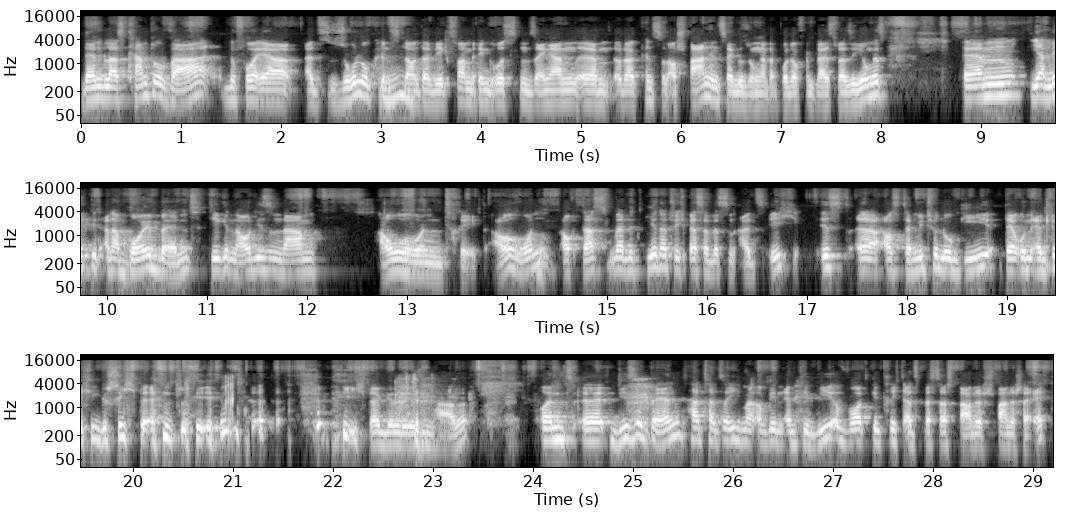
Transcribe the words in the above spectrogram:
Denn Blas Canto war, bevor er als Solokünstler mhm. unterwegs war mit den größten Sängern ähm, oder Künstlern auch Spaniens ja gesungen hat, obwohl er vergleichsweise jung ist, ähm, ja Mitglied einer Boyband, die genau diesen Namen Auron trägt. Auron, auch das werdet ihr natürlich besser wissen als ich, ist äh, aus der Mythologie der unendlichen Geschichte entlehnt, die ich da gelesen habe. Und äh, diese Band hat tatsächlich mal irgendwie einen MTV Award gekriegt als bester Spanisch, spanischer Act.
